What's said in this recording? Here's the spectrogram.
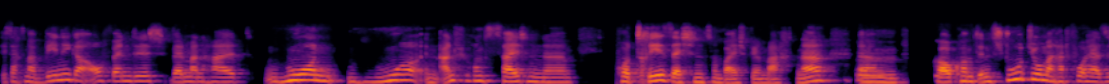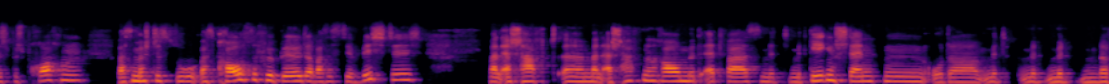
ich sag's mal, weniger aufwendig, wenn man halt nur, nur in Anführungszeichen eine Porträtsession zum Beispiel macht. Ne? Mhm. Ähm, Frau kommt ins Studio, man hat vorher sich besprochen, was möchtest du, was brauchst du für Bilder, was ist dir wichtig. Man erschafft, äh, man erschafft einen Raum mit etwas, mit, mit Gegenständen oder mit, mit, mit einer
